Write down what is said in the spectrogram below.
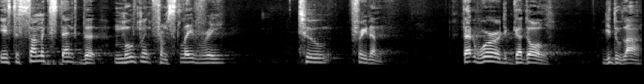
is to some extent the movement from slavery to freedom. That word gadol, gidula,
